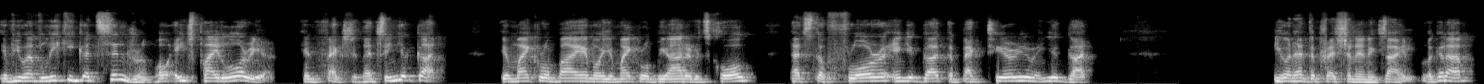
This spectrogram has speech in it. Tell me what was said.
If you have leaky gut syndrome or H. pylori infection that's in your gut, your microbiome or your microbiota, if it's called. That's the flora in your gut, the bacteria in your gut. You're going to have depression and anxiety. Look it up.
